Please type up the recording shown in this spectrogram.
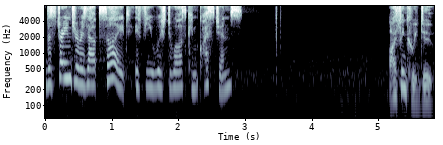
The stranger is outside if you wish to ask him questions. I think we do.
